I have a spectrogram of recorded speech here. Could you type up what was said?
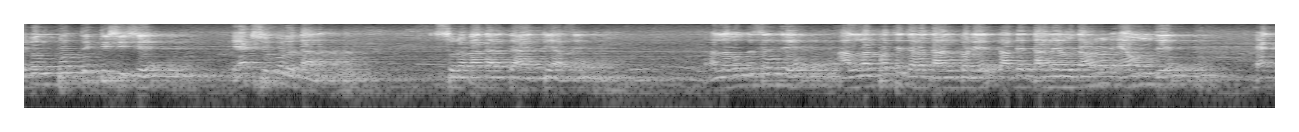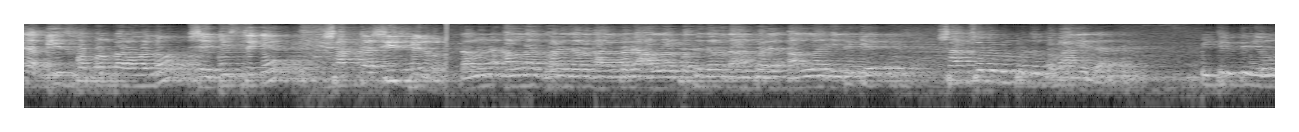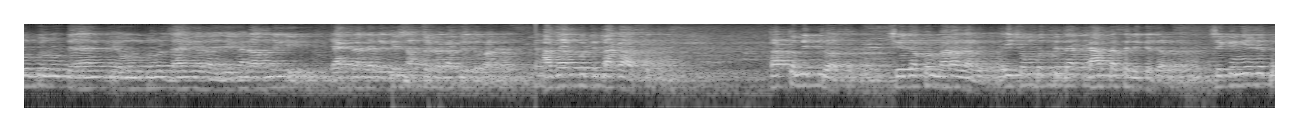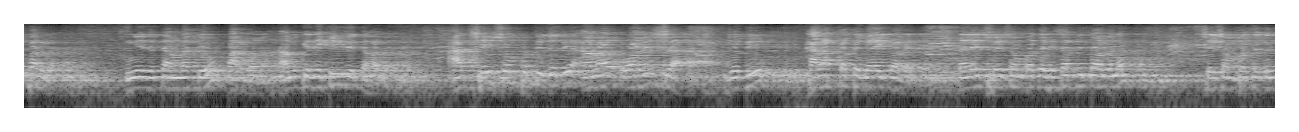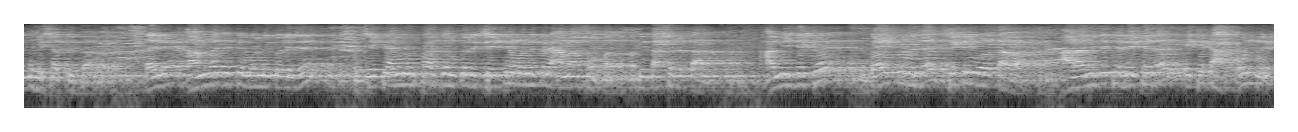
এবং প্রত্যেকটি শীষে একশো করে দানা। সুরা বাকারাতে আয়াতটি আছে। আল্লাহ বলতেছেন যে, আল্লাহর পথে যারা দান করে, তাদের দানের উদাহরণ এমন যে, একটা বীজ বপন করা হলো, সেই বীজ থেকে সাতটা শীষ বের হলো। তার মানে আল্লাহর ঘরে যারা দান করে, আল্লাহর পথে যারা দান করে, আল্লাহ এটাকে সাতশো গুণ পর্যন্ত বাড়িয়ে দেয় পৃথিবীতে এমন কোন ব্যাংক এমন কোন জায়গা নাই যেখানে আপনি কি এক টাকা রেখে সাতশো হাজার কোটি টাকা আছে। তার তো মৃত্যু আছে। সে যখন মারা যাবে, এই সম্পত্তিটা কার কাছে রেখে যাবে? সে কি নিয়ে যেতে পারবে? নিয়ে যেতে আমরা কেউ পারব না। আমাকে রেখেই যেতে হবে। আর সেই সম্পত্তি যদি আমার ওয়ারিসরা যদি খারাপ পথে ব্যয় করে, তাহলে সেই সম্পদের হিসাব দিতে হবে না? সেই সম্পদের কিন্তু হিসাব দিতে হবে। তাইলে আমরা যেটা মনে করি যে, যেটা আমি উপার্জন করি, সেইটা মনে করি আমার আসলে তা আমি যেটা ব্যয় করে যাই, সেটাই মূলত আমার আর আমি যেতে রেখে যাই এটা কার অন্যের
